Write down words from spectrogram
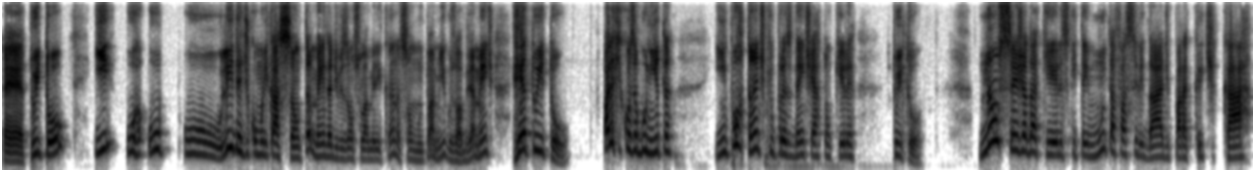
é, tweetou e o, o o líder de comunicação também da divisão sul-americana, são muito amigos, obviamente, retuitou. Olha que coisa bonita e importante que o presidente Ayrton Keller tweetou. Não seja daqueles que têm muita facilidade para criticar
